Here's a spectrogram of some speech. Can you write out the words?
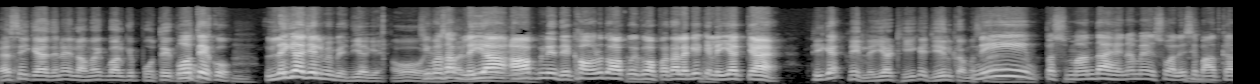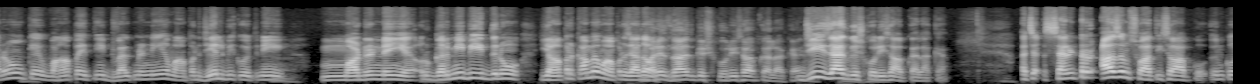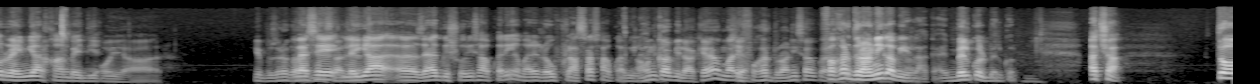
वैसे ही कह देना इलामा इकबाल के पोते को। पोते को। लिया जेल में भेज दिया गया। चीमा साहब लिया आपने देखा हो ना तो आपको एक बार पता लगे कि लिया क्या है ठीक है? नहीं लिया ठीक है जेल का मसला नहीं पसमानदा है ना मैं इस वाले से बात कर रहा हूँ कि वहाँ पर इतनी डेवलपमेंट नहीं है वहाँ पर जेल भी कोई इतनी मॉडर्न नहीं है और गर्मी भी इन दिनों यहाँ पर कम है वहाँ पर ज़्यादा है। जायद गशकोरी साहब का इलाका है। जी जायद गशकोरी साहब का इलाका है। अच्छा सेनेटर आज़म स्वाति साहब को इनको रहीम यार खान भेज दिया। ओ यार ये बुज़ुर्ग वैसे लिया जायद गशकोरी साहब का नहीं हमारे रऊफ क्लासरा साहब का भी हैं। उनका भी इलाका है हमारे फखर दुरानी साहब का फ़खर दुरानी का भी इलाका है बिल्कुल बिल्कुल। अच्छा तो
